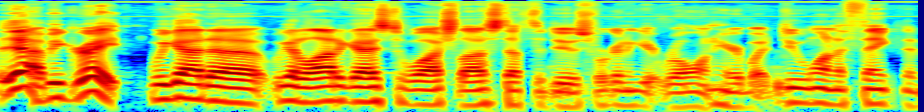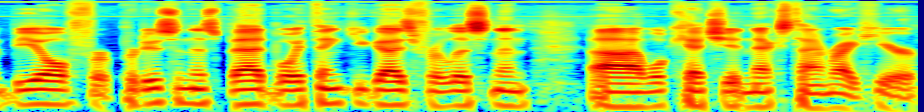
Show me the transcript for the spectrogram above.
Yeah, it'd be great. We got uh, we got a lot of guys to watch, a lot of stuff to do, so we're gonna get rolling here. But do want to thank Nabil for producing this bad boy. Thank you guys for listening. Uh, we'll catch you next time right here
